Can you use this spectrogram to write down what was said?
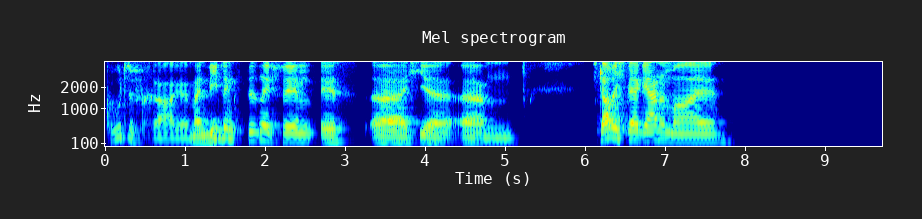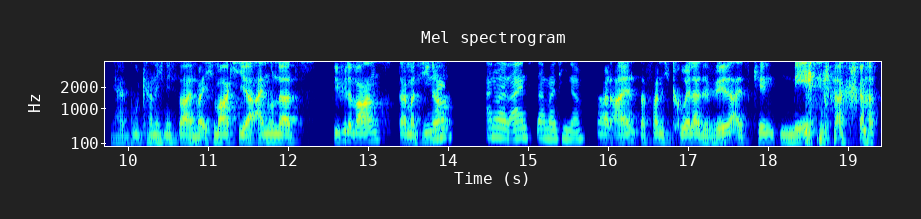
Gute Frage. Mein Lieblings-Disney-Film ist äh, hier. Ähm, ich glaube, ich wäre gerne mal. Ja, gut, kann ich nicht sein, weil ich mag hier 100. Wie viele waren es? Dalmatiner? 101 Dalmatiner. 101, da fand ich Cruella de Vil als Kind mega krass.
